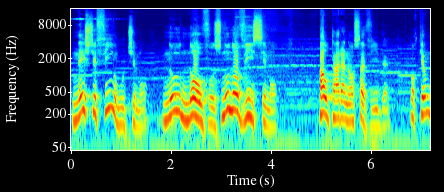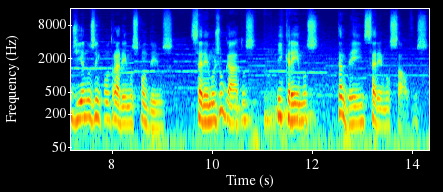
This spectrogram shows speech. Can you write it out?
neste fim último, no novos, no novíssimo, pautar a nossa vida, porque um dia nos encontraremos com Deus seremos julgados e cremos, também seremos salvos.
